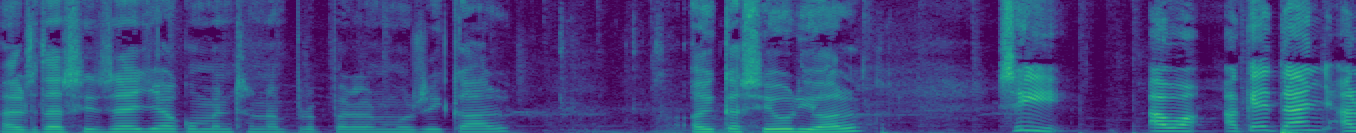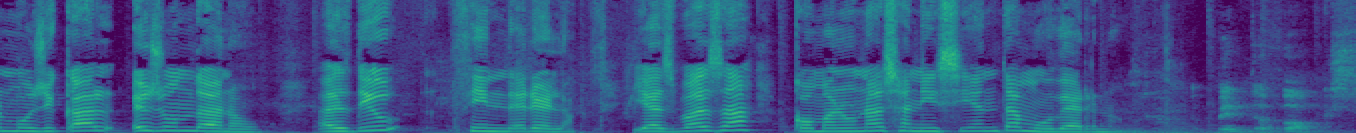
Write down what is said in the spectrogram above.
Els de sisè ja comencen a preparar el musical. Oi que sí, Oriol? Sí, a- aquest any el musical és un de nou. Es diu Cinderella i es basa com en una cenicienta moderna. Ventafocs.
